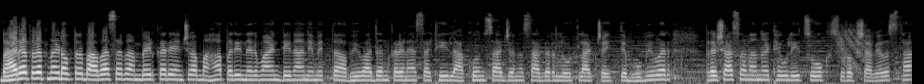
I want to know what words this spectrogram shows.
भारतरत्न डॉक्टर बाबासाहेब आंबेडकर यांच्या महापरिनिर्वाण दिनानिमित्त अभिवादन करण्यासाठी लाखोंचा जनसागर लोटला चैत्यभूमीवर. प्रशासनानं ठेवली चोख सुरक्षा व्यवस्था.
